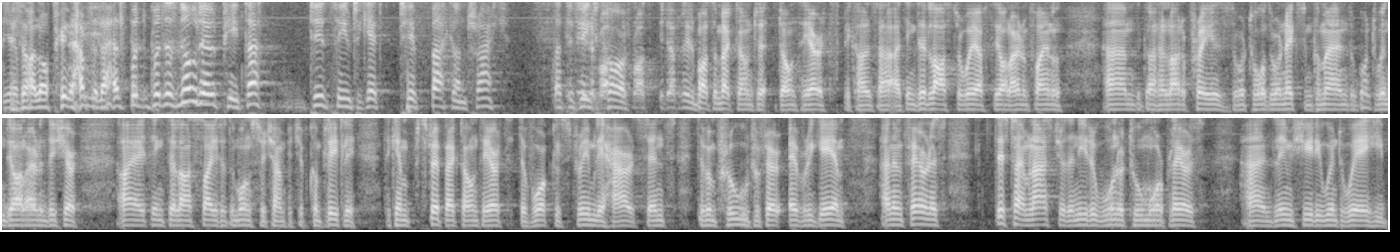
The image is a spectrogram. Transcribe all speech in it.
yeah, it's all uphill after that. But, but there's no doubt, Pete, that did seem to get tipped back on track. That defeat to Cork. It, definitely brought them back down to, down to earth because uh, I think they'd lost their way after the All Ireland final. Um, they got a lot of praise. They were told they were next in command. They want to win the All Ireland this year. I think they lost sight of the Munster Championship completely. They came straight back down to earth. They've worked extremely hard since. They've improved with every game. And in fairness, this time last year they needed one or two more players. And Liam Sheedy went away. He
